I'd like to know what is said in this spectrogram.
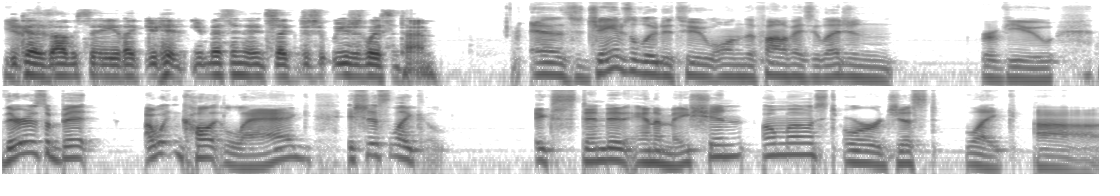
yeah. because obviously, like you're hit, you're missing. It's like just you're just wasting time. As James alluded to on the Final Fantasy Legend review, there is a bit. I wouldn't call it lag. It's just like extended animation almost, or just like uh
